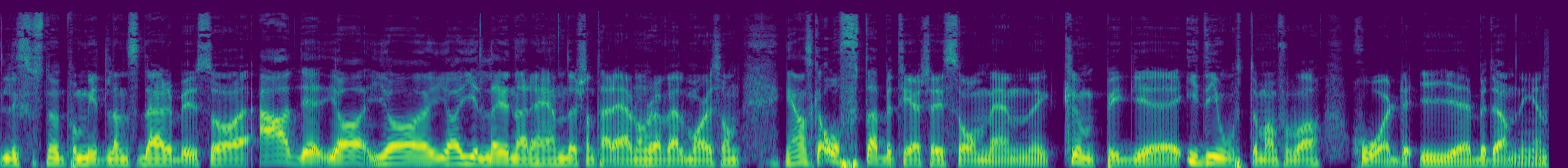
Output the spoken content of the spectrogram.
liksom snudd på Midlands derby. Så ja, jag, jag, jag gillar ju när det händer sånt här, även om Revel Morrison ganska ofta beter sig som en klumpig eh, idiot om man får vara hård i eh, bedömningen.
